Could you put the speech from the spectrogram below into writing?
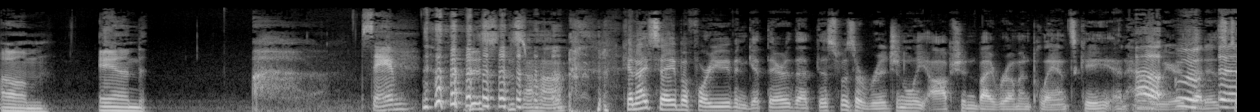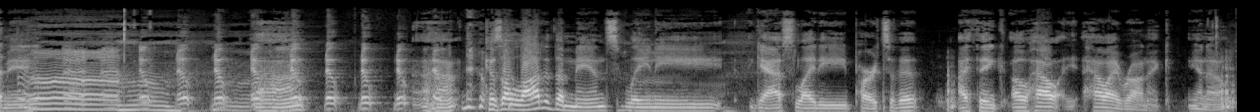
um, and uh, same. this, this uh-huh. Can I say before you even get there that this was originally optioned by Roman Polanski and how uh, weird uh, that is to uh, me? Uh, uh, nope, nope, nope, nope, uh-huh. nope, nope, nope, nope, uh-huh. nope. Because a lot of the mansplainy, gaslighty parts of it, I think, oh how how ironic, you know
